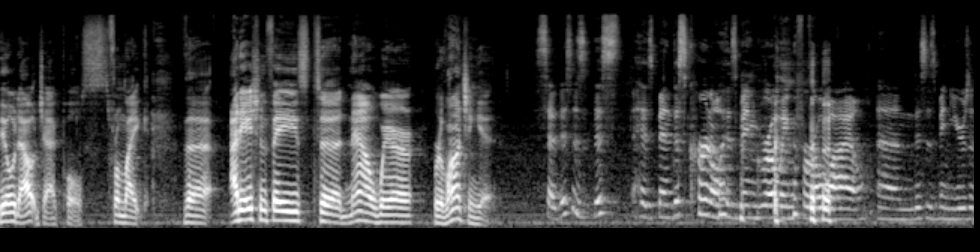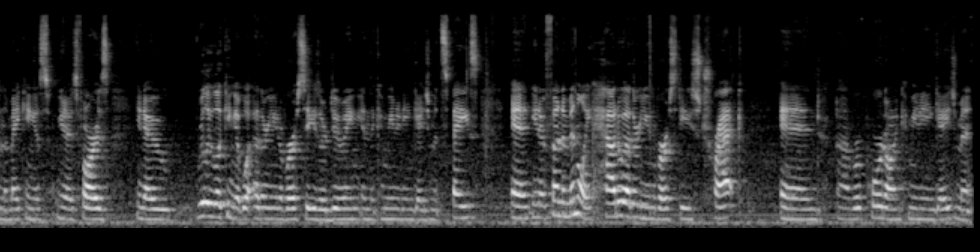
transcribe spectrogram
build out Jag Pulse from like the ideation phase to now where we're launching it? So this is this has been this kernel has been growing for a while. Um, this has been years in the making, as you know, as far as you know, really looking at what other universities are doing in the community engagement space, and you know, fundamentally, how do other universities track and uh, report on community engagement,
